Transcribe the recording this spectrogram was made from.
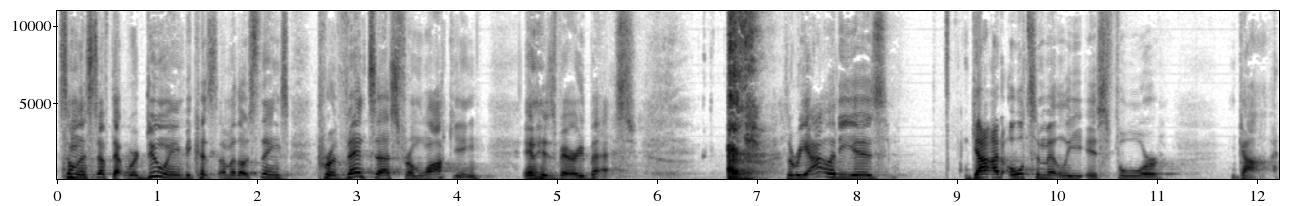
some of the stuff that we're doing, because some of those things prevent us from walking in his very best. the reality is, God ultimately is for God.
